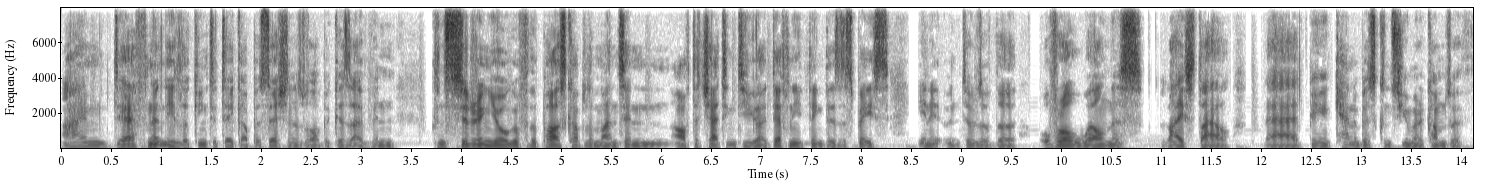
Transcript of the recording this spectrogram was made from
I'm definitely looking to take up a session as well because I've been considering yoga for the past couple of months and after chatting to you I definitely think there's a space in it in terms of the overall wellness lifestyle that being a cannabis consumer comes with.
